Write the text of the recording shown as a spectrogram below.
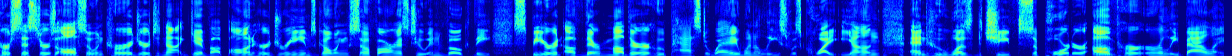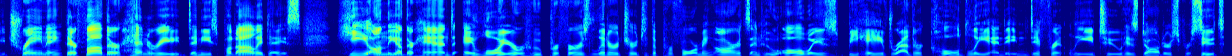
Her sisters also encourage her to not give up on her dreams, going so far as to invoke the spirit of their mother, who passed away when Elise was quite young and who was the chief support of her early ballet training. Their father, Henry Denis Podalydès, he, on the other hand, a lawyer who prefers literature to the performing arts and who always behaved rather coldly and indifferently to his daughter's pursuits,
